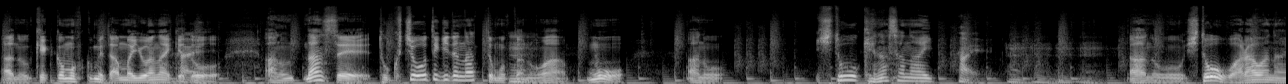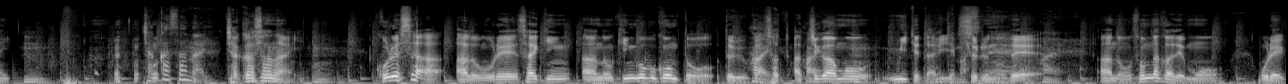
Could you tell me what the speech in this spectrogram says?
あの、結果も含めてあんま言わないけど、はい。あの、なんせ特徴的だなって思ったのは、もう、あの、人をけなさない、はい。あの、人を笑わない、うんうんうん。茶化さない。茶化さない。うんこれさ、あの、俺、最近、あの、キングオブコントというか、はい。さあっち側もはい。見てたりすするので、ねはい。あの、その中でも、俺、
